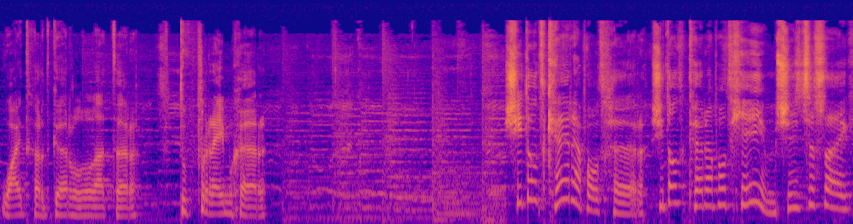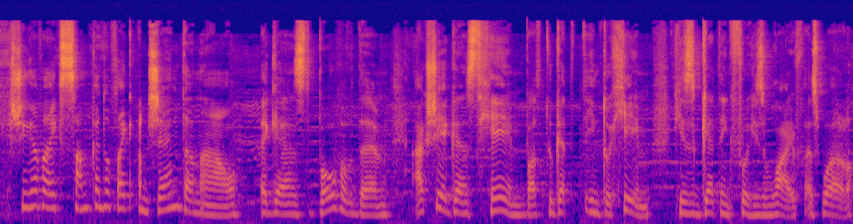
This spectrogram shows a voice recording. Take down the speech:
White-haired Girl letter to frame her. She don't care about her. She don't care about him. She's just like she have like some kind of like agenda now against both of them. Actually against him, but to get into him, he's getting through his wife as well.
